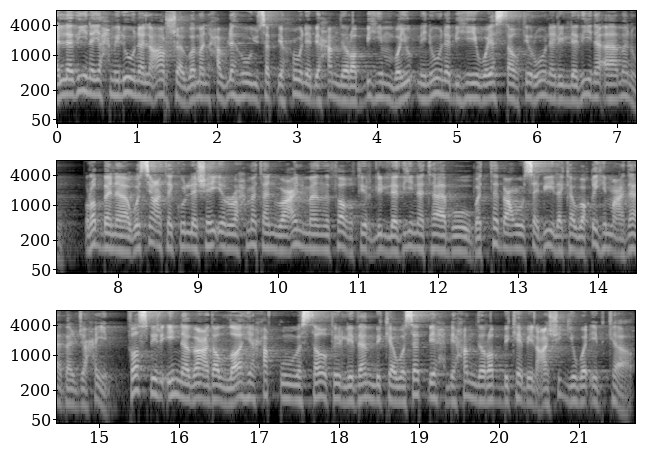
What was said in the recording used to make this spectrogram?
الذين يحملون العرش ومن حوله يسبحون بحمد ربهم ويؤمنون به ويستغفرون للذين آمنوا. ربنا وسعت كل شيء رحمة وعلما فاغفر للذين تابوا واتبعوا سبيلك وقهم عذاب الجحيم. فاصبر إن بعد الله حق واستغفر لذنبك وسبح بحمد ربك بالعشي والإبكار.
